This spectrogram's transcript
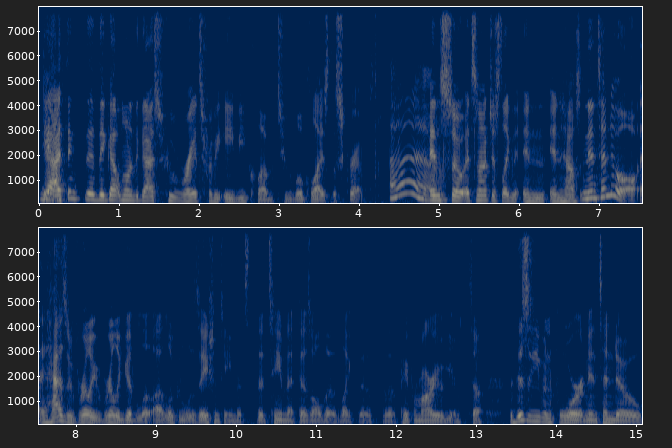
Yeah, Yeah. I think that they got one of the guys who writes for the AV Club to localize the script, oh. and so it's not just like in in house. Nintendo has a really really good lo- uh, localization team. It's the team that does all the like the, the Paper Mario games and stuff. But this is even for Nintendo.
